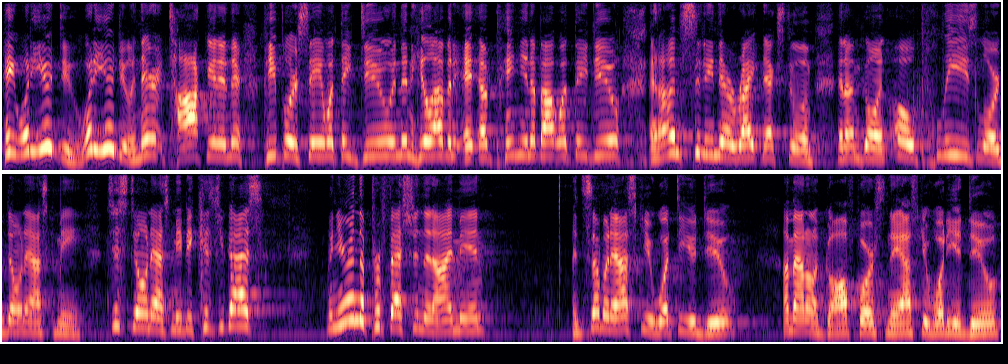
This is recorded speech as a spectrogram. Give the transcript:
Hey, what do you do? What do you do? And they're talking and they're, people are saying what they do. And then he'll have an, an opinion about what they do. And I'm sitting there right next to him. And I'm going, oh, please, Lord, don't ask me. Just don't ask me. Because you guys, when you're in the profession that I'm in, and someone asks you, what do you do? I'm out on a golf course and they ask you, What do you do?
